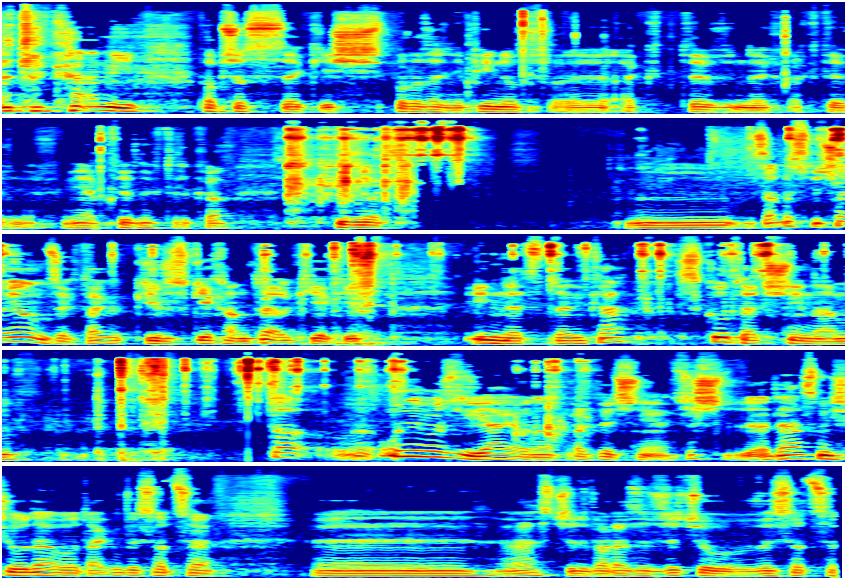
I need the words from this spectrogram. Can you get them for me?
atakami poprzez jakieś porodzenie pinów y, aktywnych, aktywnych, nie aktywnych, tylko pinów zabezpieczających, tak? Jakieś wszystkie hantelki, jakieś inne cudenka, skutecznie nam to uniemożliwiają no, praktycznie. Chociaż raz mi się udało tak wysoce, yy, raz czy dwa razy w życiu wysoce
